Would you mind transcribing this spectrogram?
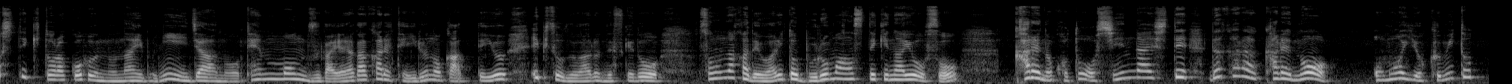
うしてキトラ古墳の内部にじゃああの天文図が描かれているのかっていうエピソードがあるんですけどその中で割とブロマンス的な要素彼のことを信頼してだから彼の思いを汲み取って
